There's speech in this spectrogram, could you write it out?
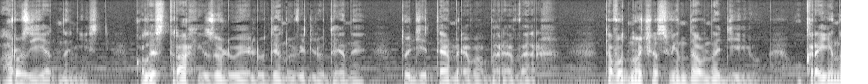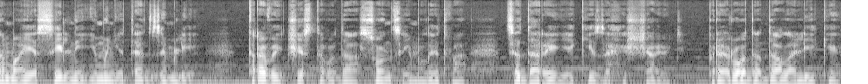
а роз'єднаність. Коли страх ізолює людину від людини, тоді темрява бере верх. Та водночас він дав надію: Україна має сильний імунітет землі, трави, чиста вода, сонце і молитва це дари, які захищають. Природа дала ліки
